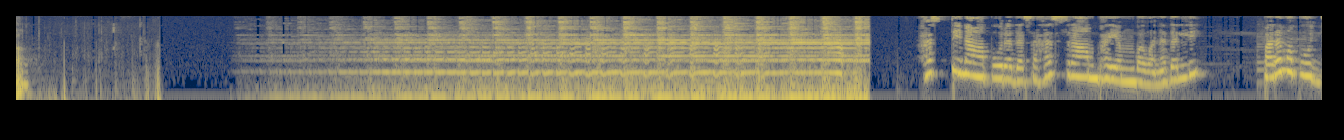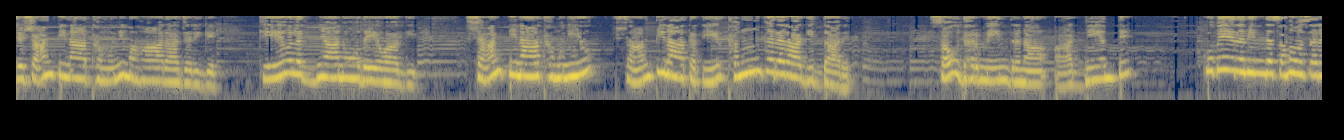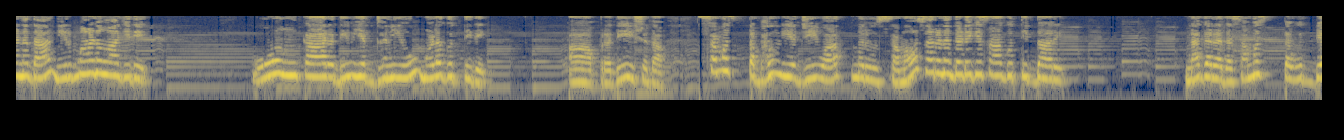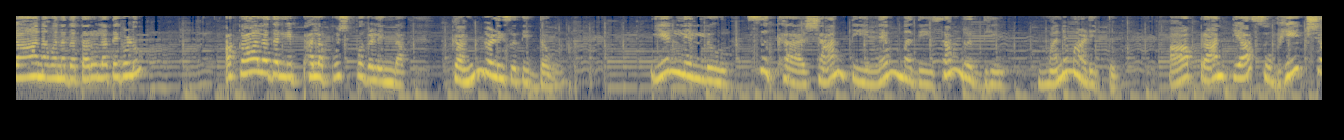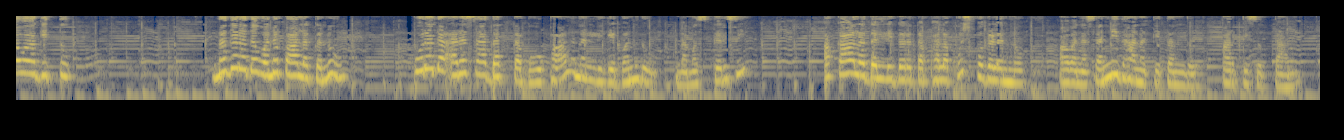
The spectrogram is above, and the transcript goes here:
ಹಸ್ತಿನಾಪುರದ ಸಹಸ್ರಾಂಭ ಎಂಬ ವನದಲ್ಲಿ ಪರಮಪೂಜ್ಯ ಶಾಂತಿನಾಥ ಮುನಿ ಮಹಾರಾಜರಿಗೆ ಕೇವಲ ಜ್ಞಾನೋದಯವಾಗಿ ಶಾಂತಿನಾಥ ಮುನಿಯು ಶಾಂತಿನಾಥ ತೀರ್ಥಂಕರರಾಗಿದ್ದಾರೆ. ಸೌಧರ್ಮೇಂದ್ರನ ಆಜ್ಞೆಯಂತೆ ಕುಬೇರನಿಂದ ಸಮವಸರಣದ ನಿರ್ಮಾಣವಾಗಿದೆ. ಓಂಕಾರ ದಿವ್ಯ ಧ್ವನಿಯು ಮೊಳಗುತ್ತಿದೆ. ಆ ಪ್ರದೇಶದ ಸಮಸ್ತ ಭವ್ಯ ಜೀವಾತ್ಮರು ಸಮವಸರಣದೆಡೆಗೆ ಸಾಗುತ್ತಿದ್ದಾರೆ. ನಗರದ ಸಮಸ್ತ ಉದ್ಯಾನವನದ ತರುಲತೆಗಳು ಅಕಾಲದಲ್ಲಿ ಫಲ ಪುಷ್ಪಗಳಿಂದ ಕಂಗಳಿಸುತ್ತಿದ್ದವು. ಎಲ್ಲೆಲ್ಲೂ ಸುಖ, ಶಾಂತಿ, ನೆಮ್ಮದಿ, ಸಮೃದ್ಧಿ ಮನೆ ಮಾಡಿತ್ತು. ಆ ಪ್ರಾಂತ್ಯ ಸುಭೀಕ್ಷವಾಗಿತ್ತು. ನಗರದ ವನಪಾಲಕನು ಪುರದ ಅರಸ ದತ್ತ ಭೂಪಾಲನಲ್ಲಿಗೆ ಬಂದು ನಮಸ್ಕರಿಸಿ, ಅಕಾಲದಲ್ಲಿ ದೊರೆತ ಫಲಪುಷ್ಪಗಳನ್ನು ಅವನ ಸನ್ನಿಧಾನಕ್ಕೆ ತಂದು ಅರ್ಪಿಸುತ್ತಾನೆ.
